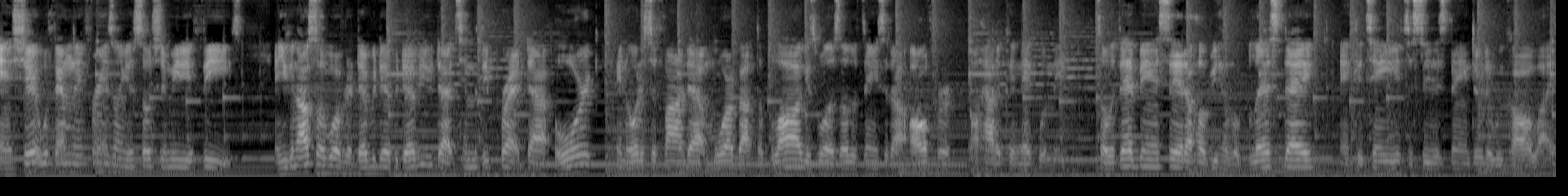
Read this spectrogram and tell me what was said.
and share it with family and friends on your social media feeds. And you can also go over to www.timothypratt.org in order to find out more about the blog as well as other things that I offer on how to connect with me. So, with that being said, I hope you have a blessed day and continue to see this thing through that we call life.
